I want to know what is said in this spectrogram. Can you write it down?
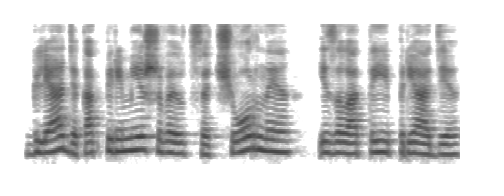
глядя, как перемешиваются черные и золотые пряди.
